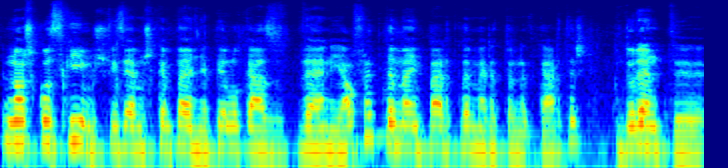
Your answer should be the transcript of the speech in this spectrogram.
Nós conseguimos, fizemos campanha pelo caso da Annie Alfred, também parte da Maratona de Cartas, durante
